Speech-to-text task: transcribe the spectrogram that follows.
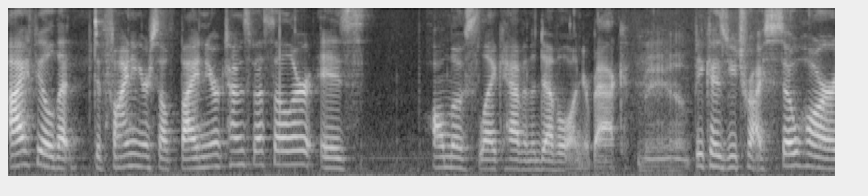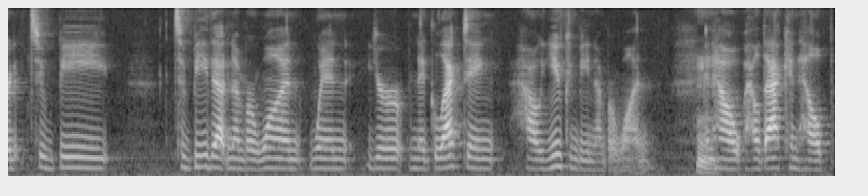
I feel that defining yourself by a New York Times bestseller is almost like having the devil on your back Man. because you try so hard to be to be that number one when you're neglecting how you can be number one and how, how that can help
